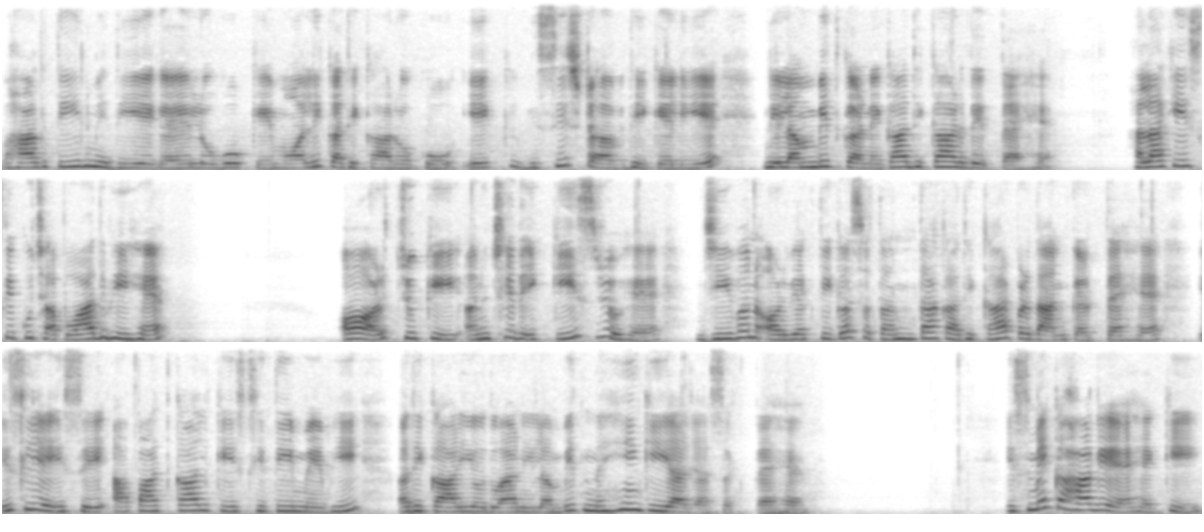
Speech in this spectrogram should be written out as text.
भाग तीन में दिए गए लोगों के मौलिक अधिकारों को एक विशिष्ट अवधि के लिए निलंबित करने का अधिकार देता है। हालाँकि इसके कुछ अपवाद भी हैं। और चूँकि अनुच्छेद 21 जो है, जीवन और व्यक्तिगत स्वतंत्रता का अधिकार प्रदान करता है, इसलिए इसे आपातकाल की स्थिति में भी अधिकारियों द्वारा निलंबित नहीं किया जा सकता है। इसमें कहा गया है कि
